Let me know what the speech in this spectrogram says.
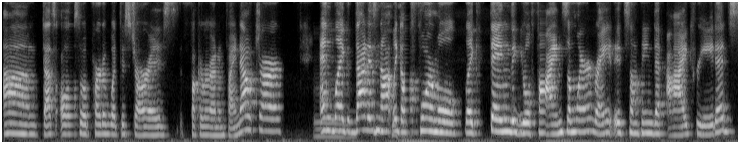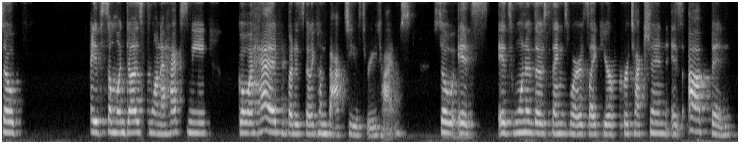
Um, that's also a part of what this jar is. Fuck around and find out jar. Mm. And like that is not like a formal like thing that you'll find somewhere, right? It's something that I created. So if someone does want to hex me, go ahead, but it's going to come back to you three times. So it's it's one of those things where it's like your protection is up and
